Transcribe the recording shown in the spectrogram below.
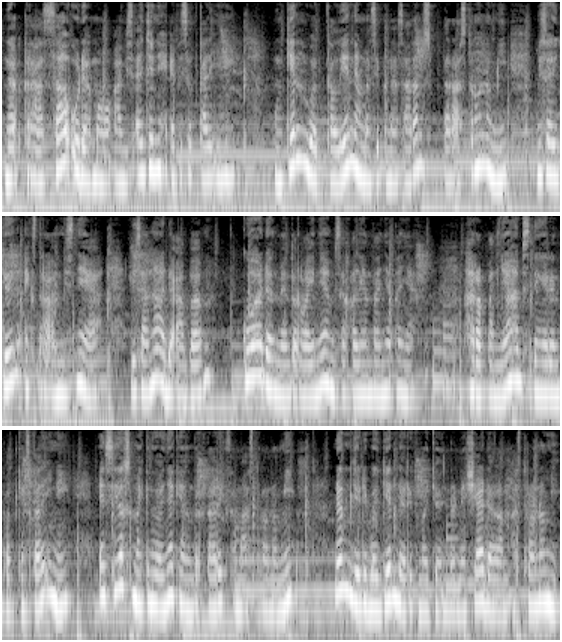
Nggak kerasa udah mau habis aja nih episode kali ini. Mungkin buat kalian yang masih penasaran seputar astronomi, bisa join ekstra ambisnya ya. Di sana ada Abam, gua dan mentor lainnya yang bisa kalian tanya-tanya. Harapannya habis dengerin podcast kali ini, Asia semakin banyak yang tertarik sama astronomi dan menjadi bagian dari kemajuan Indonesia dalam astronomi.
